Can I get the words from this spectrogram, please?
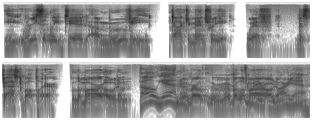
he recently did a movie documentary with this basketball player Lamar Odom. Oh, yeah. No. Remember remember Lamar Odom? Lamar, yeah.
